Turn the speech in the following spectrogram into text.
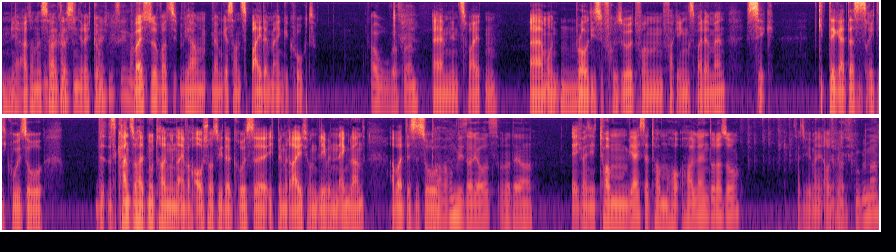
Ja, dann ist Und da halt kann das ich- in die Richtung. nichts. Weißt du, was wir haben, wir haben gestern Spider-Man geguckt, Oh, was für ein? ähm, den zweiten. Ähm, und Mhm. Bro, diese Frisur von fucking Spider-Man, sick. Digga, das ist richtig cool. So, das, das kannst du halt nur tragen, wenn du einfach ausschaust wie der größte, ich bin reich und lebe in England. Aber das ist so, Boah, warum, wie sah die aus? Oder der, ich weiß nicht, Tom, wie heißt der, Tom Ho Holland oder so? Ich weiß nicht, wie man den ausspricht. ich google mal.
